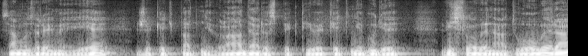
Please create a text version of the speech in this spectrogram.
Samozrejme je, že keď padne vláda, respektíve keď nebude vyslovená dôvera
